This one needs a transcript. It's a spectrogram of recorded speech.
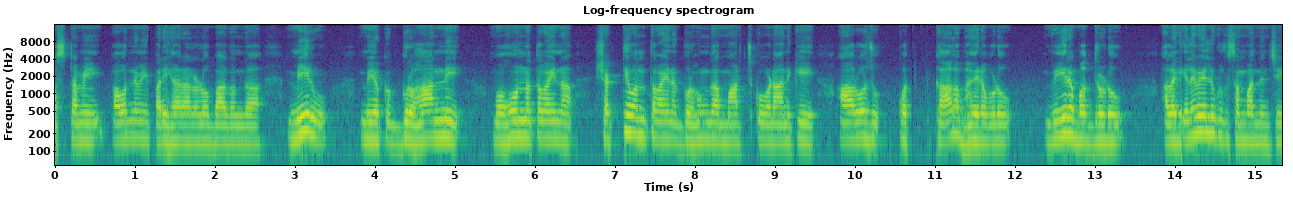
అష్టమి పౌర్ణమి పరిహారాలలో భాగంగా మీరు మీ యొక్క గృహాన్ని మహోన్నతమైన శక్తివంతమైన గృహంగా మార్చుకోవడానికి ఆ రోజు కొత్త కాలభైరవుడు వీరభద్రుడు అలాగే ఇలవేలుకు సంబంధించి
